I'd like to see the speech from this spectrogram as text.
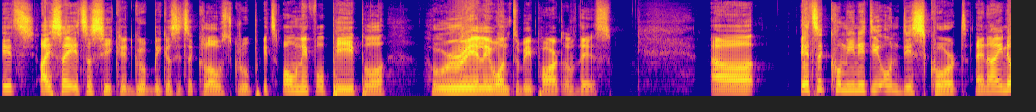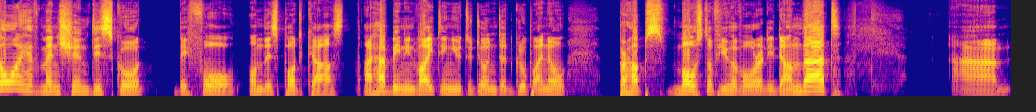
It's i say it's a secret group because it's a closed group. It's only for people who really want to be part of this. Uh, it's a community on discord and i know i have mentioned discord before on this podcast. I have been inviting you to join that group. I know perhaps most of you have already done that um,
